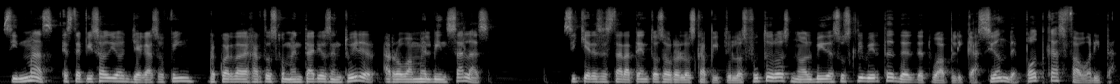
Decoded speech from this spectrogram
Sin más, este episodio llega a su fin. Recuerda dejar tus comentarios en Twitter, arroba Melvin Salas. Si quieres estar atento sobre los capítulos futuros, no olvides suscribirte desde tu aplicación de podcast favorita.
